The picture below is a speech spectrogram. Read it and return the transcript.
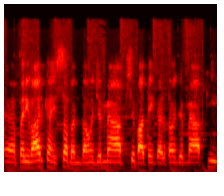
परिवार का हिस्सा बनता हूँ जब मैं आपसे बातें करता हूँ जब मैं आपकी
